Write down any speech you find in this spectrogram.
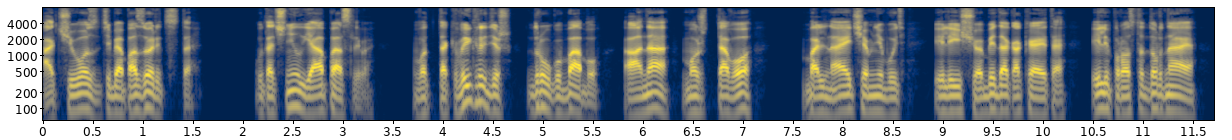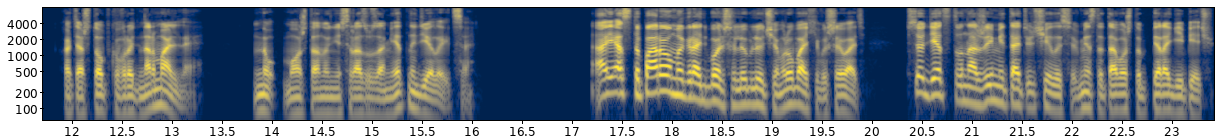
«А чего за тебя позориться-то?» — уточнил я опасливо. «Вот так выкрадешь другу бабу, а она, может, того, больная чем-нибудь, или еще беда какая-то, или просто дурная, хотя штопка вроде нормальная. Ну, может, оно не сразу заметно делается». «А я с топором играть больше люблю, чем рубахи вышивать. Все детство ножи метать училась, вместо того, чтобы пироги печь.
